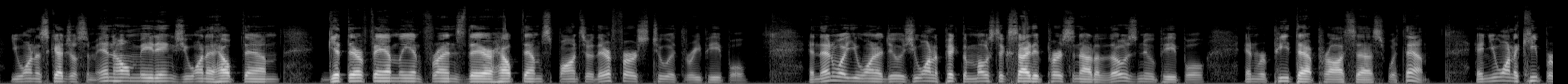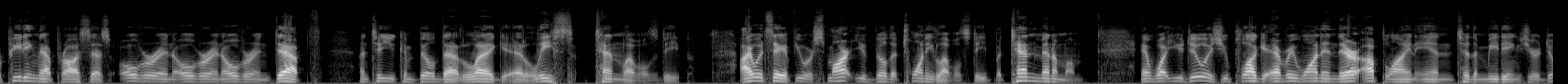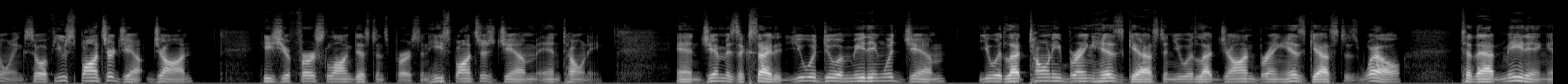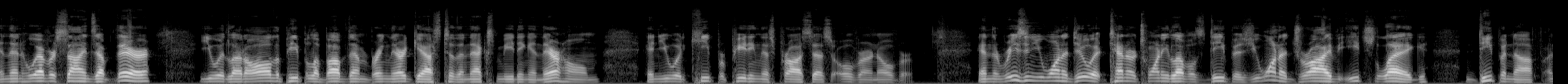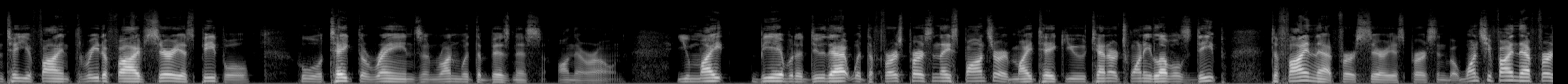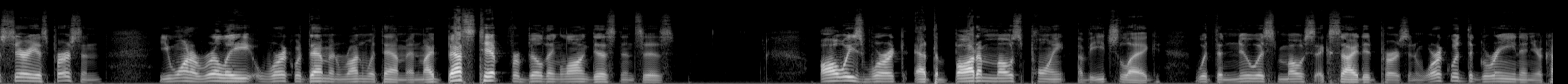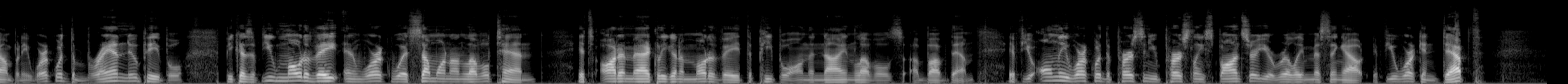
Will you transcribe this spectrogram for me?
You want to schedule some in home meetings. You want to help them get their family and friends there, help them sponsor their first two or three people. And then what you want to do is you want to pick the most excited person out of those new people and repeat that process with them. And you want to keep repeating that process over and over and over in depth until you can build that leg at least 10 levels deep. I would say if you were smart, you'd build it 20 levels deep, but 10 minimum. And what you do is you plug everyone in their upline into the meetings you're doing. So if you sponsor John, he's your first long distance person. He sponsors Jim and Tony. And Jim is excited. You would do a meeting with Jim. You would let Tony bring his guest, and you would let John bring his guest as well to that meeting. And then whoever signs up there, you would let all the people above them bring their guests to the next meeting in their home, and you would keep repeating this process over and over. And the reason you want to do it 10 or 20 levels deep is you want to drive each leg deep enough until you find three to five serious people who will take the reins and run with the business on their own. You might be able to do that with the first person they sponsor. It might take you 10 or 20 levels deep to find that first serious person. But once you find that first serious person, you want to really work with them and run with them. And my best tip for building long distances Always work at the bottommost point of each leg with the newest, most excited person. Work with the green in your company. Work with the brand new people because if you motivate and work with someone on level 10, it's automatically going to motivate the people on the nine levels above them. If you only work with the person you personally sponsor, you're really missing out. If you work in depth,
